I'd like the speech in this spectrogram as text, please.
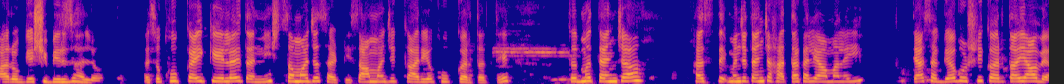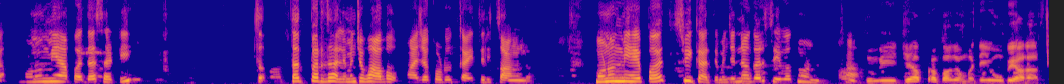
आरोग्य शिबिर झालं. असं खूप काही केलंय त्यांनी समाजासाठी. सामाजिक कार्य खूप करतात ते. तर मग त्यांच्या हस्ते म्हणजे त्यांच्या हाताखाली आम्हालाही त्या सगळ्या गोष्टी करता याव्या. म्हणून मी या पदासाठी तत्पर झाले. म्हणजे व्हावं माझ्याकडून काहीतरी चांगलं. म्हणून मी हे पद स्वीकारते म्हणजे नगरसेवक म्हणून. हा. तुम्ही ज्या प्रभागामध्ये उभे आहात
